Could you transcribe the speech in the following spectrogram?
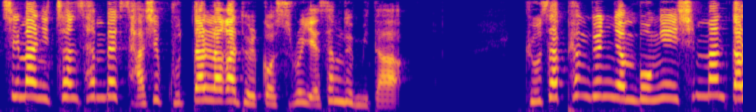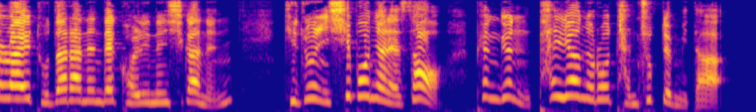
7만 2349달러가 될 것으로 예상됩니다. 교사 평균 연봉이 10만 달러에 도달하는 데 걸리는 시간은 기존 15년에서 평균 8년으로 단축됩니다.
